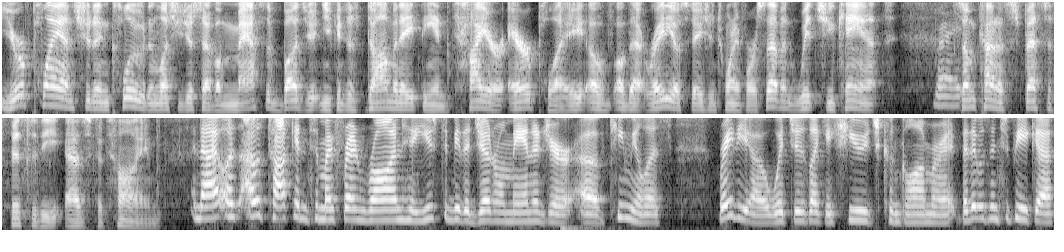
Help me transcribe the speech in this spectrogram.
Your plan should include, unless you just have a massive budget and you can just dominate the entire airplay of, of that radio station 24 7, which you can't, Right. some kind of specificity as to time. And I was I was talking to my friend Ron, who used to be the general manager of Cumulus Radio, which is like a huge conglomerate, but it was in Topeka,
